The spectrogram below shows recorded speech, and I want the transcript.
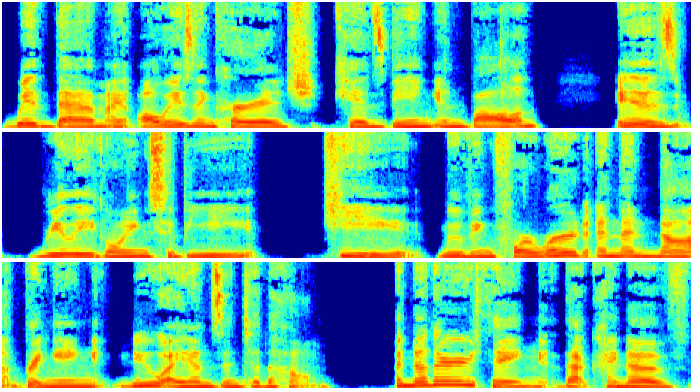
with them, I always encourage kids being involved is really going to be key moving forward and then not bringing new items into the home. Another thing that kind of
